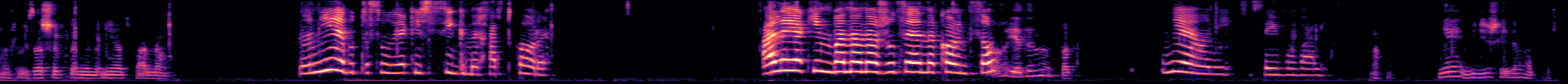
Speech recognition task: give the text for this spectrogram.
No tu za szybko nie, nie odpadną. No nie, bo to są jakieś sigmy hardcore. Ale jak im banana rzucę na końcu, O, jeden odpadł. nie, oni zasejwowali. Aha. Nie, widzisz, jeden odpadł.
